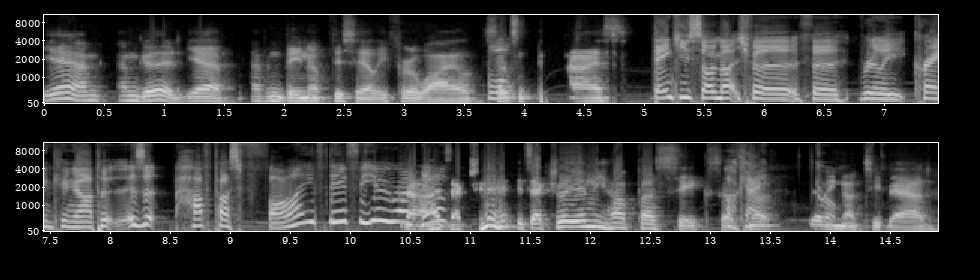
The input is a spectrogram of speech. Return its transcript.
Yeah, I'm I'm good. Yeah, I haven't been up this early for a while, so Well- it's, it's nice. Thank you so much for, for really cranking up. Is it half past five there for you right No, now? it's actually it's actually only half past six, so Okay, it's not really cool. not too bad.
